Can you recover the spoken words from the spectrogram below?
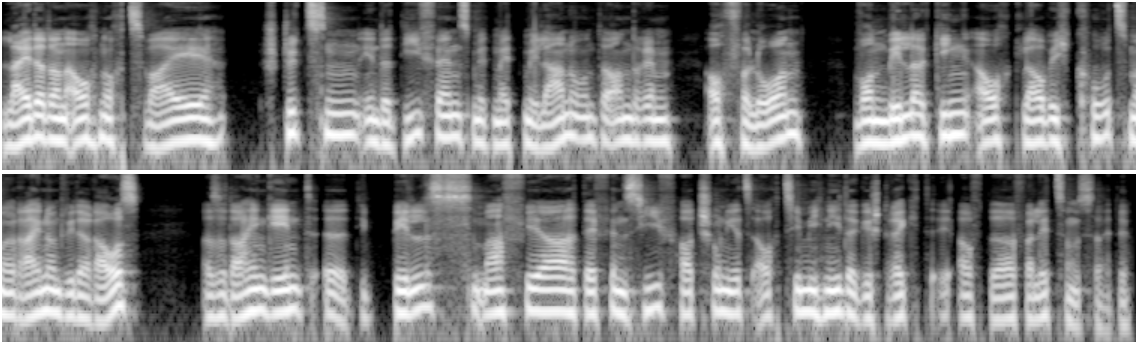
Leider dann auch noch zwei Stützen in der Defense mit Matt Milano unter anderem auch verloren. Von Miller ging auch, glaube ich, kurz mal rein und wieder raus. Also dahingehend, äh, die Bills-Mafia defensiv hat schon jetzt auch ziemlich niedergestreckt äh, auf der Verletzungsseite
